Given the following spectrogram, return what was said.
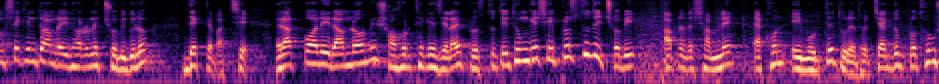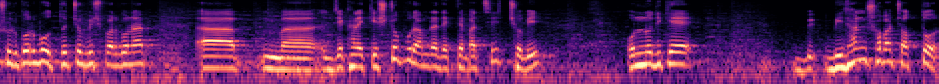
অংশে কিন্তু আমরা এই ধরনের ছবিগুলো দেখতে পাচ্ছি। রাত পোয়ালি রামনবমী শহর থেকে জেলায় প্রস্তুতি তুঙ্গে। সেই প্রস্তুতির ছবি আপনাদের সামনে এখন এই মুহূর্তে তুলে ধরছে। একদম প্রথম শুরু করব উত্তর চব্বিশ পরগনার যেখানে কেষ্টপুর আমরা দেখতে পাচ্ছি। ছবি অন্যদিকে বিধানসভা চত্বর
